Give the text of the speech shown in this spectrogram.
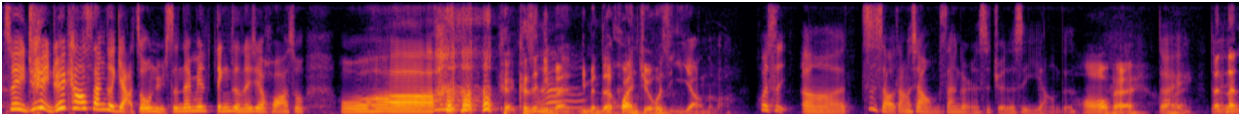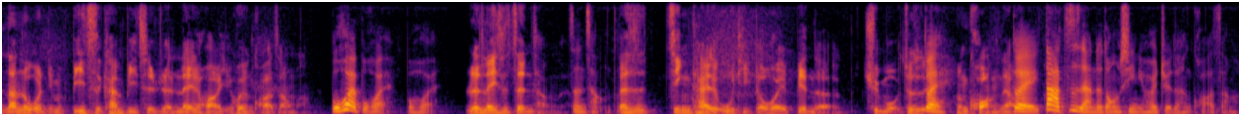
所以，你就你就会看到三个亚洲女生在那边盯着那些花，说：“哇！” 可可是你们你们的幻觉会是一样的吗？会是呃，至少当下我们三个人是觉得是一样的。OK，对。那那那如果你们彼此看彼此人类的话，也会很夸张吗？不会，不会，不会。人类是正常的，正常的。但是静态的物体都会变得去摸，就是对，很狂这样。对，大自然的东西你会觉得很夸张。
